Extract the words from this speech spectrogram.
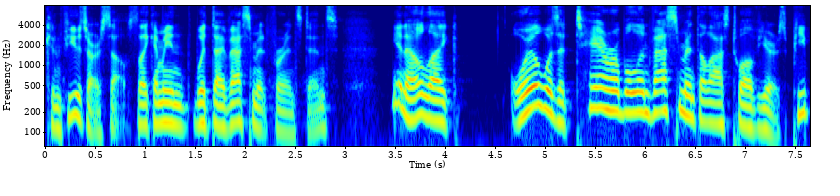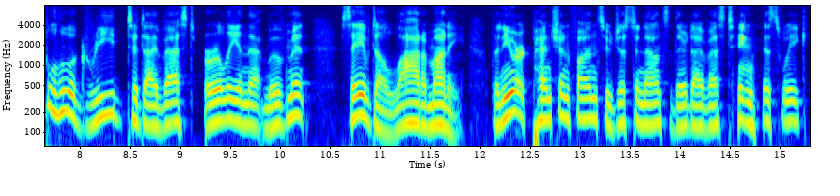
confuse ourselves. Like, I mean, with divestment, for instance, you know, like oil was a terrible investment the last 12 years. People who agreed to divest early in that movement saved a lot of money. The New York pension funds who just announced they're divesting this week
